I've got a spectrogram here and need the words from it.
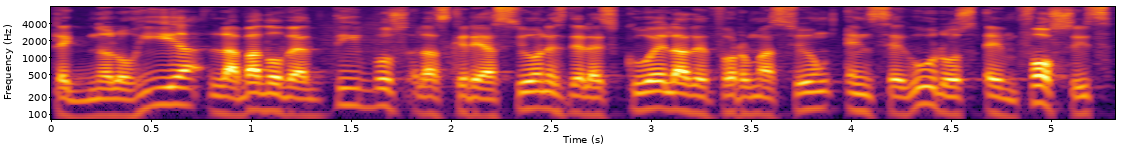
tecnología, lavado de activos, las creaciones de la Escuela de Formación en Seguros en FOSIS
